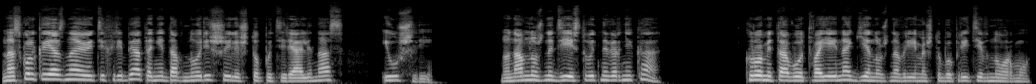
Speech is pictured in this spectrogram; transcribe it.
Насколько я знаю этих ребят, они давно решили, что потеряли нас и ушли. Но нам нужно действовать наверняка. Кроме того, твоей ноге нужно время, чтобы прийти в норму.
